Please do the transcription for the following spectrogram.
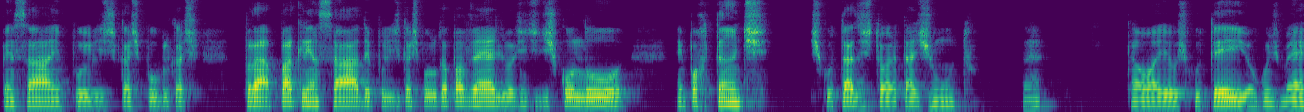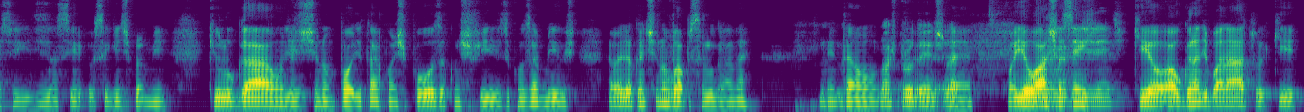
pensar em políticas públicas para a criançada e políticas públicas para velho. A gente descolou. É importante escutar as histórias, estar junto, né? Então aí eu escutei alguns mestres que diziam assim- o seguinte para mim, que o lugar onde a gente não pode estar com a esposa, com os filhos e com os amigos, é melhor que a gente não vá para esse lugar, né? Então, Mais prudente, né? é. Mas eu acho assim inteligente. que o, o grande barato é que,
